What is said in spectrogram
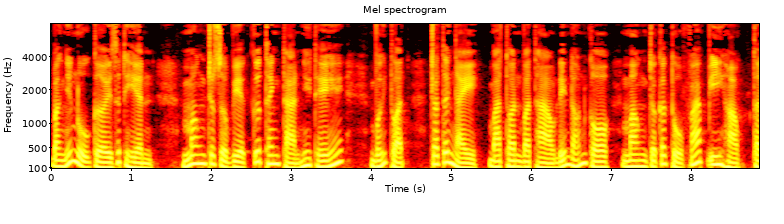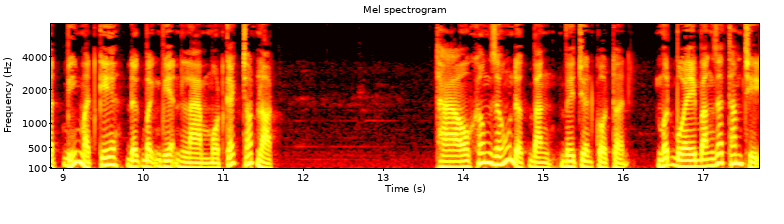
bằng những nụ cười rất hiền, mong cho sự việc cứ thanh thản như thế. Với Thuận, cho tới ngày bà Thuần và Thảo đến đón cô, mong cho các thủ pháp y học thật bí mật kia được bệnh viện làm một cách chót lọt. Thảo không giấu được bằng về chuyện của Thuận. Một buổi bằng rất thăm chị,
